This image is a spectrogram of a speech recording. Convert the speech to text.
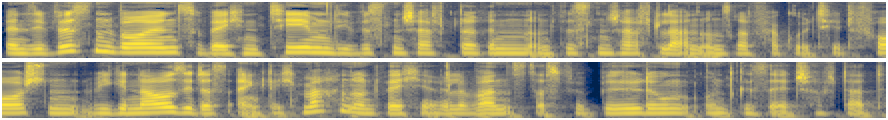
Wenn Sie wissen wollen, zu welchen Themen die Wissenschaftlerinnen und Wissenschaftler an unserer Fakultät forschen, wie genau sie das eigentlich machen und welche Relevanz das für Bildung und Gesellschaft hat,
